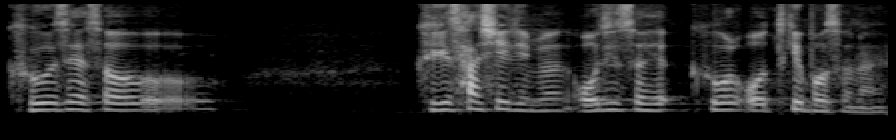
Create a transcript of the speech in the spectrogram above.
그것에서 그게 사실이면 어디서 그걸 어떻게 벗어나요?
